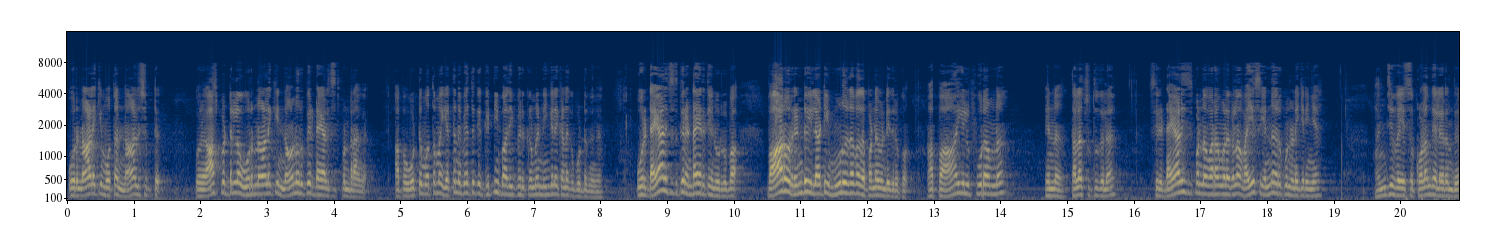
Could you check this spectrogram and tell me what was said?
ஒரு நாளைக்கு மொத்தம் நாலு ஷிஃப்ட்டு ஒரு ஹாஸ்பிட்டல்ல ஒரு நாளைக்கு நானூறு பேர் டயாலிசிஸ் பண்றாங்க. அப்ப ஒட்டு மொத்தமா எத்தனை பேத்துக்கு கிட்னி பாதிப்பு இருக்குன்னு நீங்களே கணக்கு போட்டுக்கோங்க. ஒரு டயாலிசிஸ்க்கு ரெண்டாயிரத்தி ஐநூறு ரூபாய். வாரம் ரெண்டு இல்லாட்டி மூணு தடவை அதை பண்ண வேண்டியது இருக்கும். அப்ப ஆயில் பூராம்னா என்ன? தலை சுத்துதுல? சரி டயாலிசிஸ் பண்ண வரவங்களுக்கெல்லாம் வயசு என்ன இருக்கும்னு நினைக்கிறீங்க? அஞ்சு வயசு குழந்தையில இருந்து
